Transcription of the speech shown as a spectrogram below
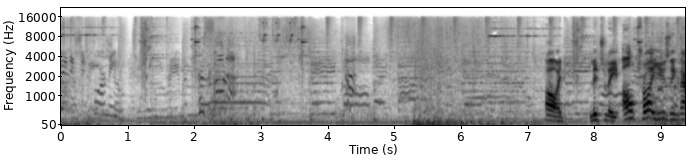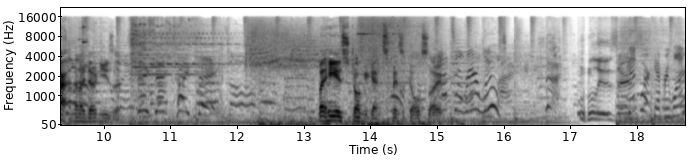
Finish it for me. Persona. Oh, I literally, I'll try using that and then I don't use it. But he is strong against physical, so. Losers. Good work, everyone.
